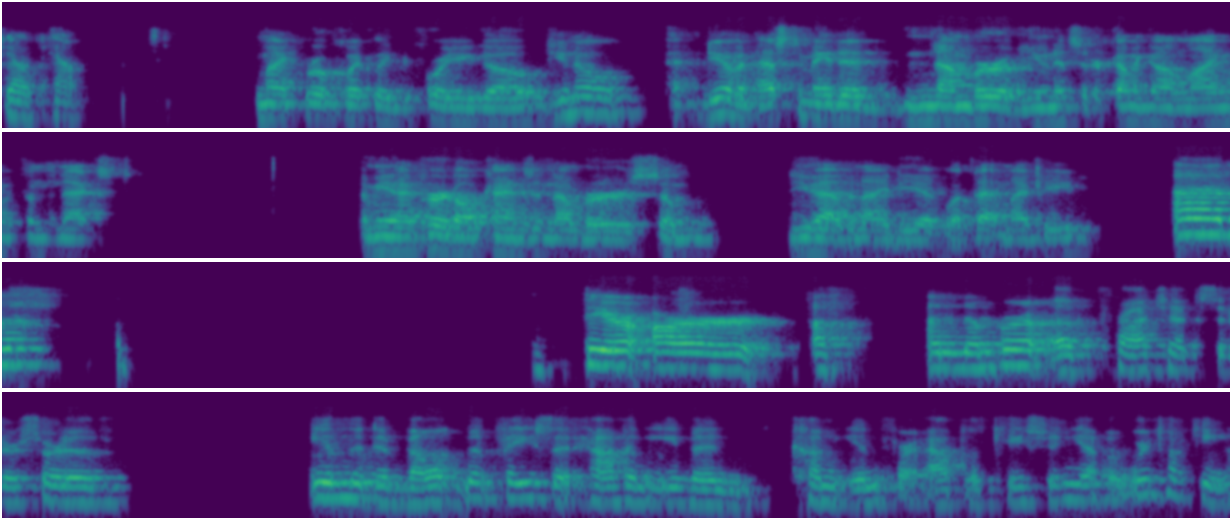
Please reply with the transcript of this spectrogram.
downtown. Mike, real quickly before you go, do you know, do you have an estimated number of units that are coming online within the next? I mean, I've heard all kinds of numbers, so do you have an idea of what that might be? Um. There are a, a number of projects that are sort of. In the development phase that haven't even come in for application yet, but we're talking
